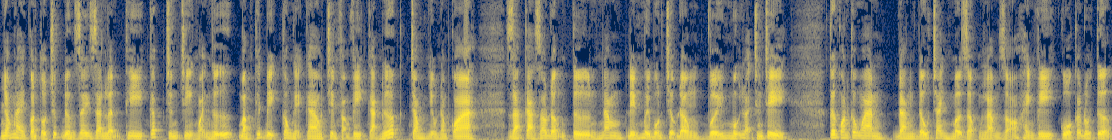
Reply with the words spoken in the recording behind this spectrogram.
Nhóm này còn tổ chức đường dây gian lận thi cấp chứng chỉ ngoại ngữ bằng thiết bị công nghệ cao trên phạm vi cả nước trong nhiều năm qua. Giá cả dao động từ 5 đến 14 triệu đồng với mỗi loại chứng chỉ. Cơ quan công an đang đấu tranh mở rộng làm rõ hành vi của các đối tượng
